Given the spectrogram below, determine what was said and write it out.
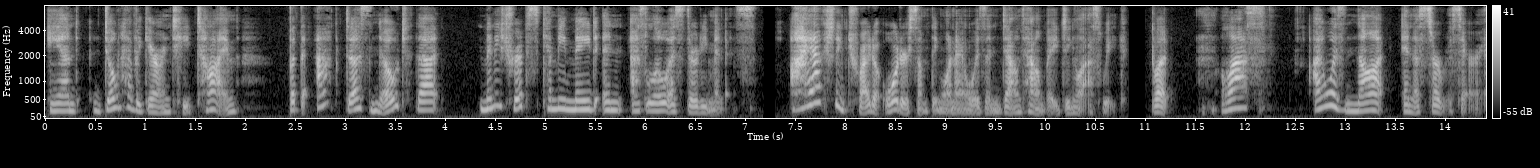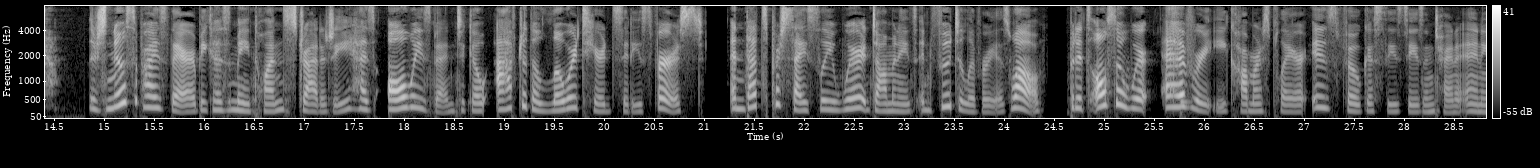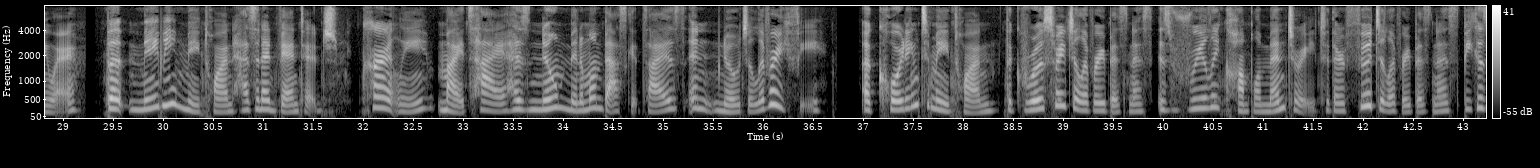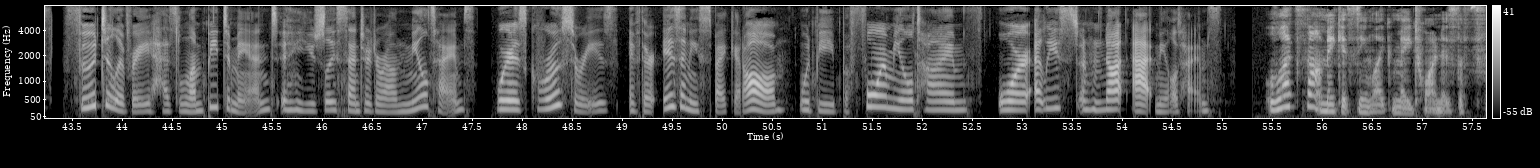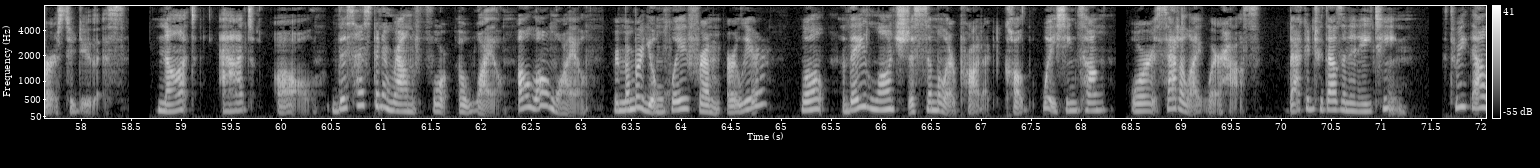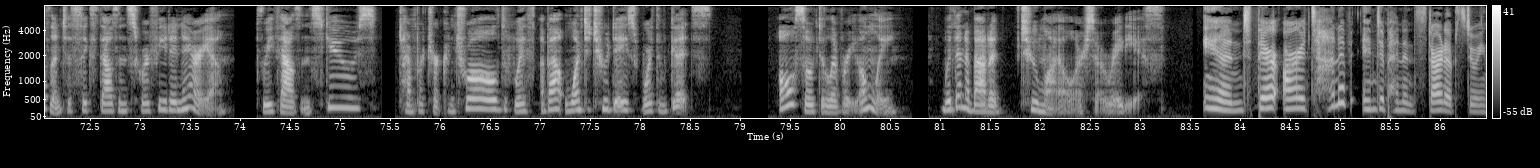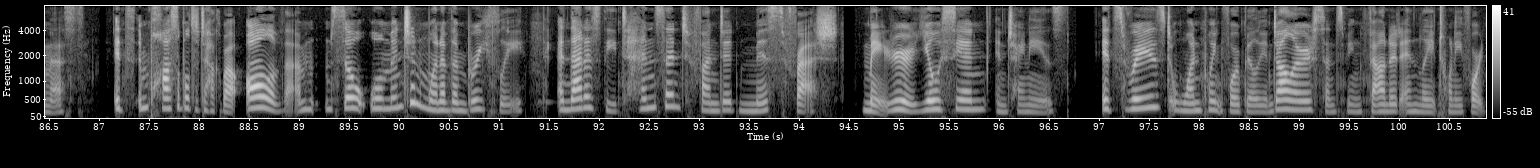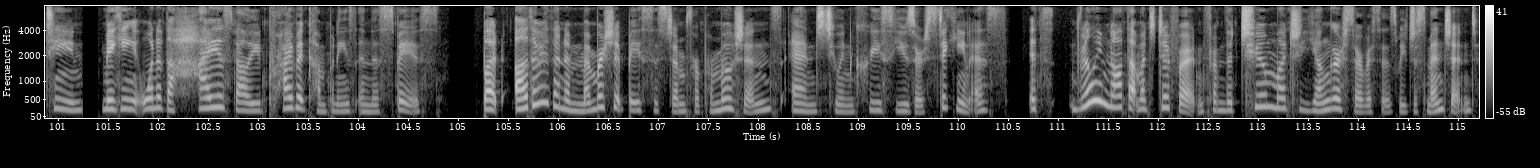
and don't have a guaranteed time, But the app does note that many trips can be made in as low as 30 minutes. I actually tried to order something when I was in downtown Beijing last week, but alas, I was not in a service area. There's no surprise there because Meituan's strategy has always been to go after the lower tiered cities first, and that's precisely where it dominates in food delivery as well. But it's also where every e commerce player is focused these days in China anyway. But maybe Meituan has an advantage. Currently, Maicai has no minimum basket size and no delivery fee. According to Meituan, the grocery delivery business is really complementary to their food delivery business because food delivery has lumpy demand, usually centered around meal times, whereas groceries, if there is any spike at all, would be before meal times or at least not at meal times. Let's not make it seem like Meituan is the first to do this. Not at all. This has been around for a while, a long while. Remember Yonghui from earlier? Well, they launched a similar product called Wei Cang, or satellite warehouse, back in 2018. 3,000 to 6,000 square feet in area, 3,000 SKUs, temperature controlled, with about one to two days worth of goods. Also delivery only, within about a two mile or so radius. And there are a ton of independent startups doing this. It's impossible to talk about all of them, so we'll mention one of them briefly, and that is the Tencent funded Miss Fresh, 每日优鲜 in Chinese. It's raised $1.4 billion since being founded in late 2014, making it one of the highest valued private companies in this space. But other than a membership based system for promotions and to increase user stickiness, it's really not that much different from the two much younger services we just mentioned.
